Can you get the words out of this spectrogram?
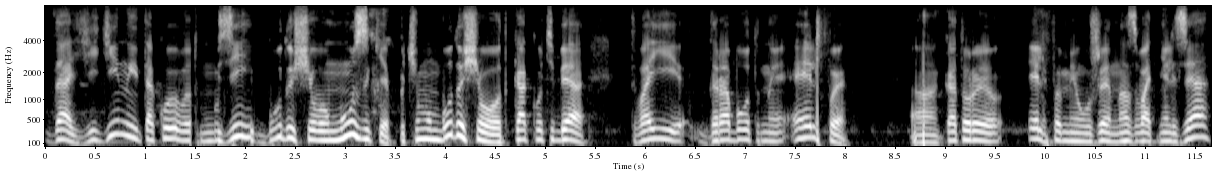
да, единый такой вот музей будущего музыки. Почему будущего? Вот как у тебя твои доработанные эльфы, которые эльфами уже назвать нельзя,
